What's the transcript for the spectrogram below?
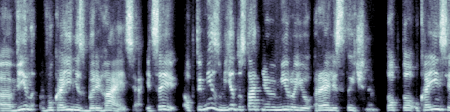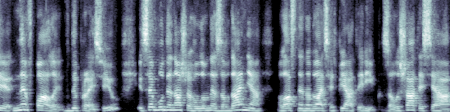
Е, Він в Україні зберігається, і цей оптимізм є достатньою мірою реалістичним. Тобто українці не впали в депресію, і це буде наше головне завдання власне на 25-й рік залишатися е,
